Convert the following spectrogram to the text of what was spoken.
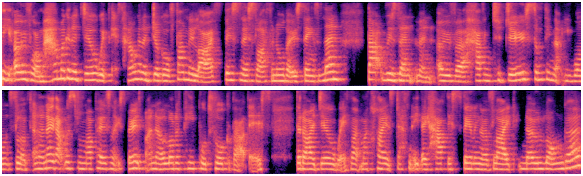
the overwhelm how am I going to deal with this? How am I going to juggle family life, business life, and all those things? And then that resentment over having to do something that you once loved. And I know that was from my personal experience, but I know a lot of people talk about this that I deal with. Like my clients, definitely, they have this feeling of like no longer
